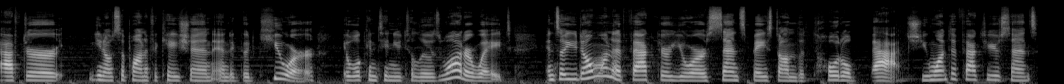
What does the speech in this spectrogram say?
after you know saponification and a good cure. It will continue to lose water weight. And so you don't want to factor your scents based on the total batch. You want to factor your scents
